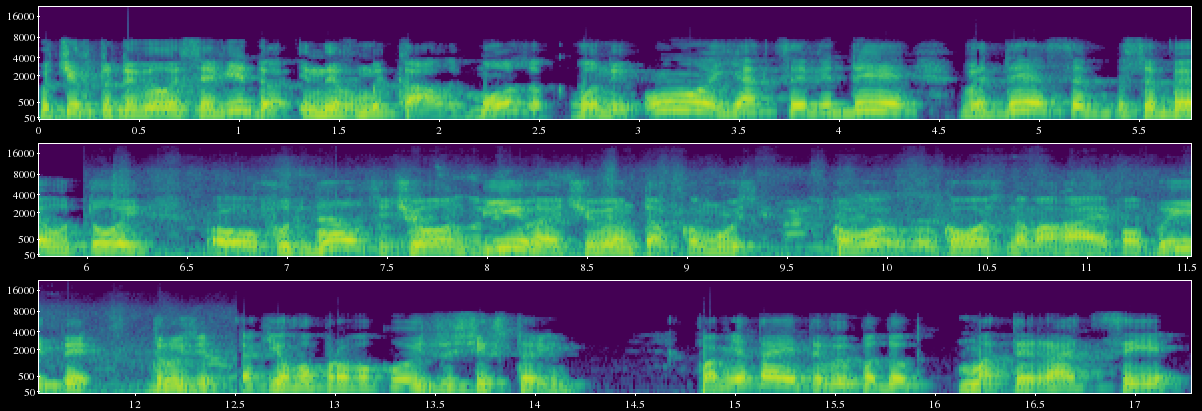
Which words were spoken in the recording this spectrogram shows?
Оті, хто дивилися відео і не вмикали мозок, вони о, як це веде, веде себе у той у футболці, чи він бігає, чи він там комусь кого, когось намагає побити. Друзі, так його провокують з усіх сторін. Пам'ятаєте випадок матерації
